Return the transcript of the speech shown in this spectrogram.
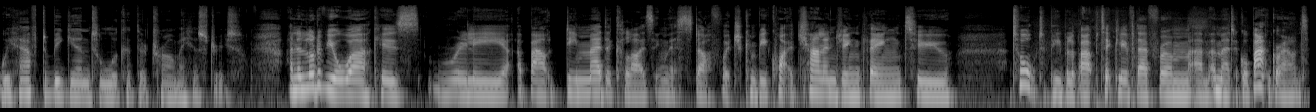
we have to begin to look at their trauma histories. And a lot of your work is really about demedicalizing this stuff, which can be quite a challenging thing to talk to people about, particularly if they're from um, a medical background.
